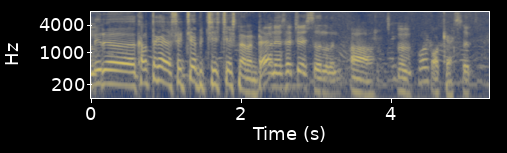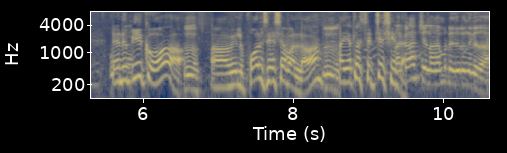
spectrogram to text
మీరు కరెక్ట్గా సెట్ చేపించి చేసినారంటే? నేను సెట్ చేస్తాను దాన్ని. ఓకే. సరే నేను మీకు వీళ్ళు పోల్స్ వేసేవాళ్ళు ఆ, ఎట్లా సెట్ చేసి కనెక్ట్ నా నెంబర్ ఎదురుంది కదా.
